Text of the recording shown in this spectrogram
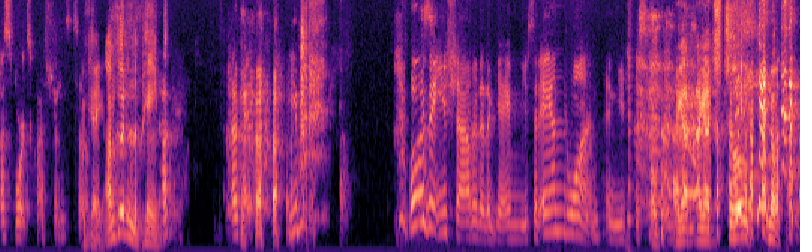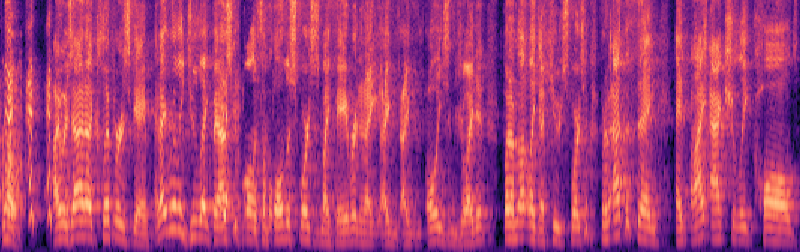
a, sports question. So. Okay, I'm good in the paint. Okay. okay. you, what was it you shouted at a game? You said and one, and you just. Oh, I got I got so no no. I was at a Clippers game, and I really do like basketball. It's of all the sports is my favorite, and I, I I've always enjoyed it. But I'm not like a huge sports. But I'm at the thing, and I actually called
